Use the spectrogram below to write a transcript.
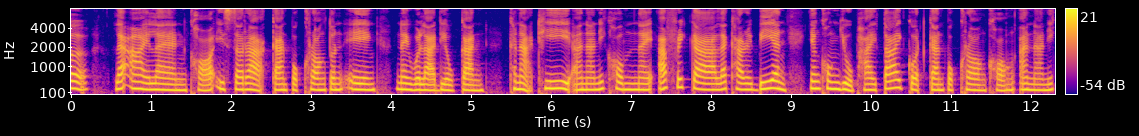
อร์ และไอร์แลนด์ขออิสระการปกครองตนเองในเวลาเดียวกัน ขณะที่อาณานิคมในแอฟริกาและคาริบเบียนยังคงอยู่ภายใต้กฎการปกครองของอาณานิ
